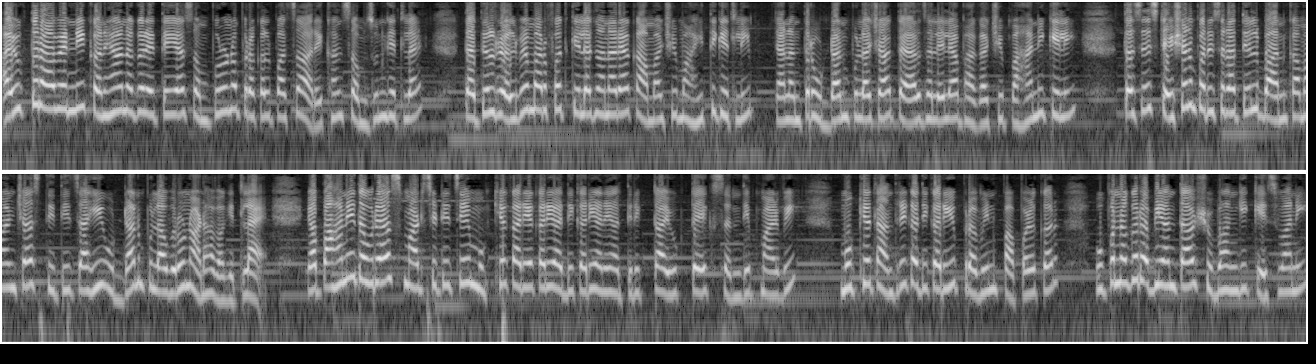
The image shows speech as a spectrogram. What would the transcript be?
आयुक्त राव यांनी कन्हानगर येथे या संपूर्ण प्रकल्पाचं आरेखन समजून घेतलंय. त्यातील रेल्वे मार्फत केल्या जाणाऱ्या कामाची माहिती घेतली. त्यानंतर उड्डाणपुलाच्या तयार झालेल्या भागाची पाहणी केली. तसेच स्टेशन परिसरातील बांधकामांच्या स्थितीचाही उड्डाणपुलावरून आढावा घेतलाय. या पाहणी दौऱ्यात स्मार्ट सिटीचे मुख्य कार्यकारी अधिकारी आणि अतिरिक्त आयुक्त एक संदीप माळवी मुख्य तांत्रिक अधिकारी प्रवीण पापळकर उपनगर अभियंता शुभांगी केसवानी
